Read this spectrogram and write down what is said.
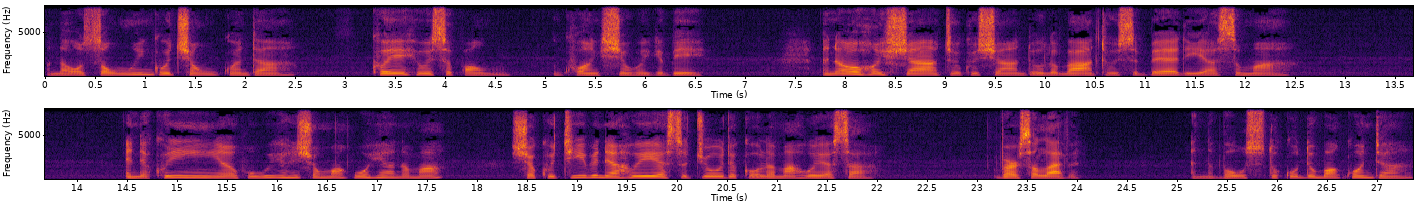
one Chikono mahuli pevene hele bedende. Na o songwing ko chong kwanda. Kwe hui sapong. Kwang shiwe gebe. And o hoi sha to kushando labato sebedi asuma. And the queen of hui shoma hui anama. Shakutibi ne hui asa juda kola mahui asa. Verse 11 and the bosto kodomakonda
